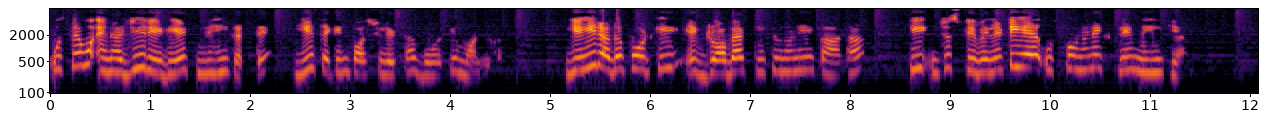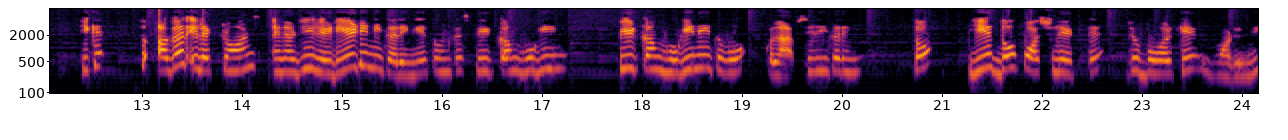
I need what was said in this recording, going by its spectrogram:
उससे वो एनर्जी रेडिएट नहीं करते। ये सेकंड पॉस्टुलेट था बोहर के मॉडल का। यही रदरफोर्ड की एक ड्रॉबैक थी कि उन्होंने ये कहा था कि जो स्टेबिलिटी है, उसको उन्होंने एक्सप्लेन नहीं किया। ठीक है? तो अगर इलेक्ट्रॉन्स एनर्जी रेडिएट ही नहीं करेंगे तो उनका स्पीड कम होगी ही नहीं। स्पीड कम होगी नहीं तो वो कोलैप्स ही नहीं करेंगे। तो ये दो पॉस्टुलेट थे जो बोहर के मॉडल में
